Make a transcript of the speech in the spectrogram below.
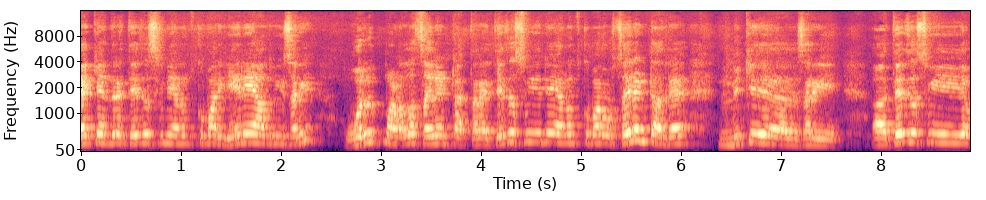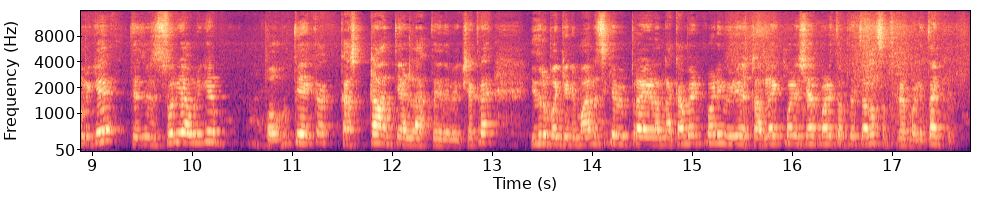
ಯಾಕೆಂದ್ರೆ ತೇಜಸ್ವಿನಿ ಅನಂತಕುಮಾರ್ ಏನೇ ಆದರೂ ಈ ಸರಿ ವರ್ಕ್ ಮಾಡಲ್ಲ ಸೈಲೆಂಟ್ ಆಗ್ತಾರೆ. ತೇಜಸ್ವಿನಿ ಅನಂತಕುಮಾರ್ ಅವರು ಸೈಲೆಂಟ್ ಆದರೆ ನಿಖಿ ಸಾರಿ ತೇಜಸ್ವಿ ಅವರಿಗೆ, ತೇಜಸ್ವಿ ಸೂರ್ಯ ಅವರಿಗೆ ಬಹುತೇಕ ಕಷ್ಟ ಅಂತ ಹೇಳಲಾಗ್ತಾ ಇದೆ ವೀಕ್ಷಕರೇ. ಇದ್ರ ಬಗ್ಗೆ ನಿಮ್ಮ ಮಾನಸಿಕ ಅಭಿಪ್ರಾಯಗಳನ್ನು ಕಮೆಂಟ್ ಮಾಡಿ ವಿಡಿಯೋ ಸ್ಟಾರ್ ಲೈಕ್ ಮಾಡಿ ಶೇರ್ ಮಾಡಿ, ತಪ್ಪದೆ ಚಾನಲ್ ಸಬ್ಸ್ಕ್ರೈಬ್ ಮಾಡಿ. Thank you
